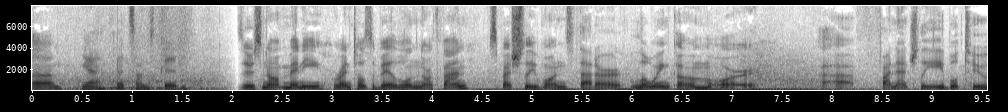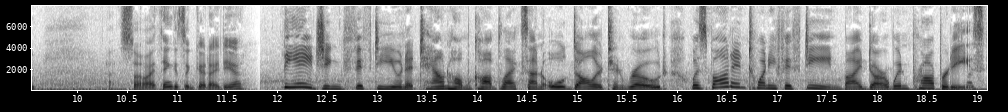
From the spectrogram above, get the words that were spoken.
Um, yeah, that sounds good. There's not many rentals available in North Van, especially ones that are low income or uh, financially able to. So I think it's a good idea. The aging 50 unit townhome complex on Old Dollarton Road was bought in 2015 by Darwin Properties.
